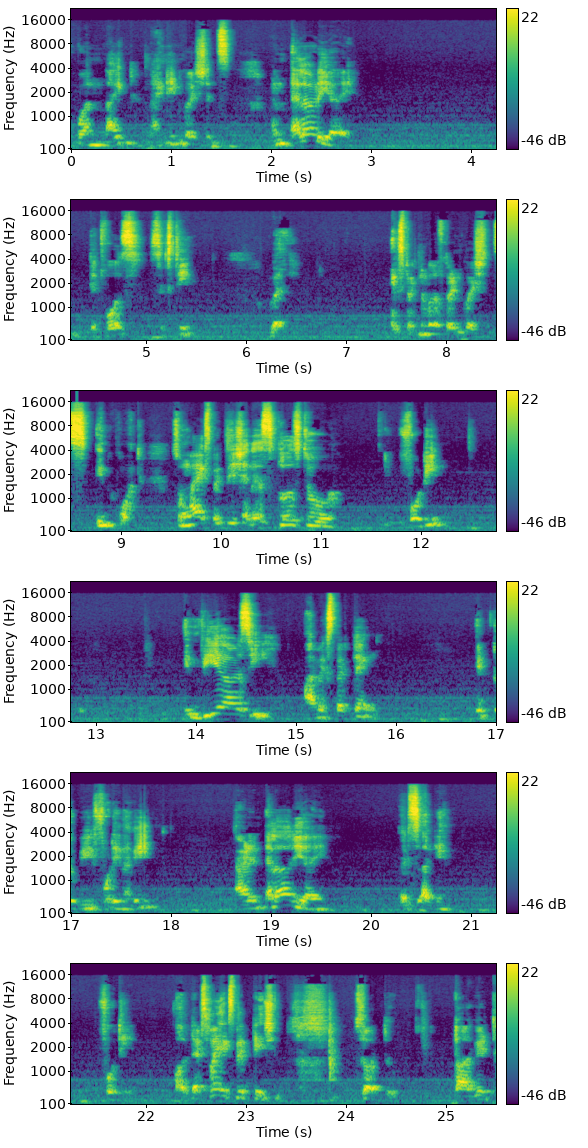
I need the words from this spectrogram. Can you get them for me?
one night, 19 questions. And LRDI, it was 16. Well, expect number of current questions in quant. So my expectation is close to 14. In VARC, I'm expecting it to be 14 again. And in LRDI, it's again 14. Well, that's my expectation. So to target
